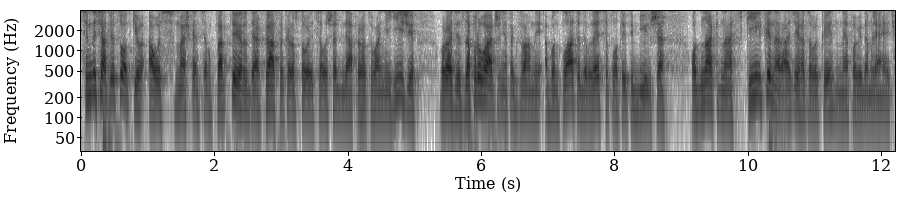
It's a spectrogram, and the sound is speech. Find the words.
70%. А ось мешканцям квартир, де газ використовується лише для приготування їжі, у разі запровадження так званої абонплати доведеться платити більше. Однак наскільки наразі газовики не повідомляють.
